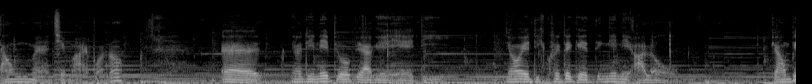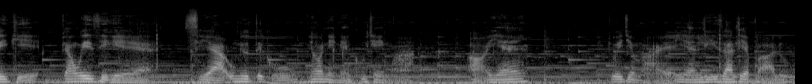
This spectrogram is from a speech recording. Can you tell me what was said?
တောင်းမှန်ချင်ပါတယ်ပေါ့နော်အဲညဒီနေ့ပြောပြခဲ့ရဲ့ဒီ ညောရဲ့ဒီ critical thinking တွေအားလုံးပြောင်းပေးခဲ့ပြောင်းပေးစေခဲ့ရဲ့ဆရာဦးမျိုးတစ်ကိုညောအနေနဲ့အခုချိန်မှာအာအရန်တွေးကြပါတယ်အရန်လေးစားလျက်ပါလို့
